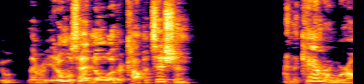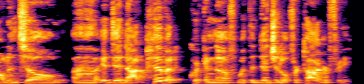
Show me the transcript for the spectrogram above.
it, it, almost had no other competition in the camera world until uh, it did not pivot quick enough with the digital photography,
